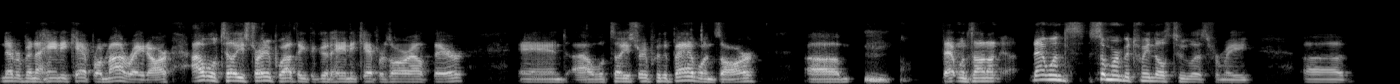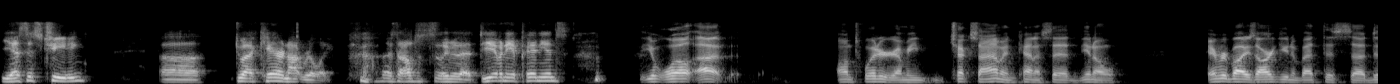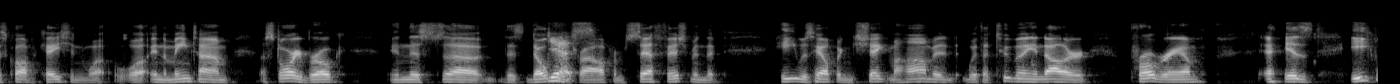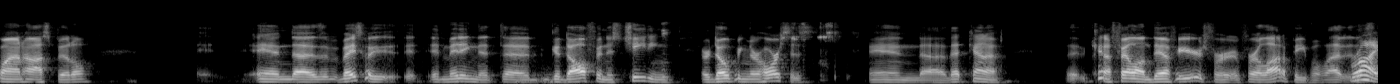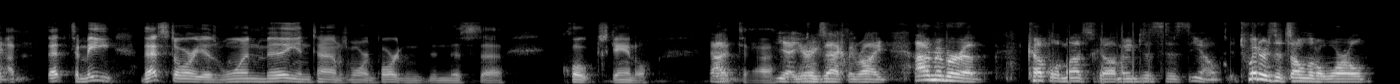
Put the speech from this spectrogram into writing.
never been a handicapper on my radar. I will tell you straight up who I think the good handicappers are out there, and I will tell you straight up who the bad ones are. Um, that one's not on. That one's somewhere in between those two lists for me. Uh, yes, it's cheating. Uh, do I care? Not really. I'll just leave it at that. Do you have any opinions? Yeah, well, I, on Twitter, I mean, Chuck Simon kind of said, you know, everybody's arguing about this uh, disqualification. Well, well, in the meantime, a story broke in this uh, this doping Yes. trial from Seth Fishman that he was helping Sheikh Mohammed with a two million dollar program at his equine hospital, and uh, basically admitting that uh, Godolphin is cheating or doping their horses, and uh, that kind of kind of fell on deaf ears for for a lot of people. I, Right. I- that to me, that story is one million times more important than this uh, quote scandal. I- But, uh, Yeah, you're exactly right. I remember a couple of months ago. I mean, just as you know, Twitter's its own little world.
